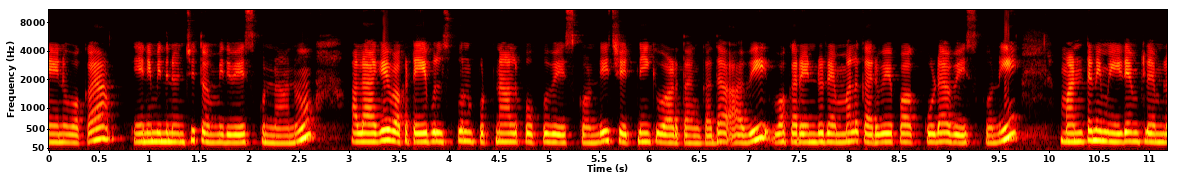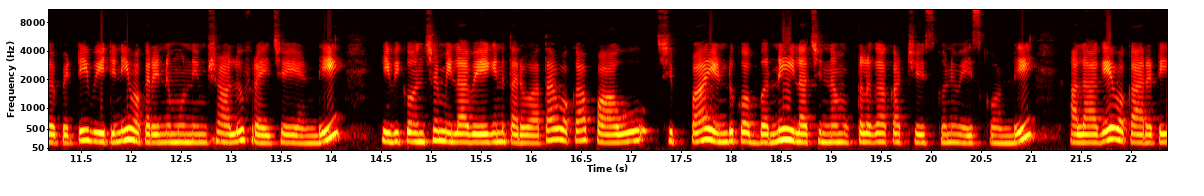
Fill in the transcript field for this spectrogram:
నేను ఒక ఎనిమిది నుంచి తొమ్మిది వేసుకున్నాను. అలాగే ఒక టేబుల్ స్పూన్ పుట్నాల పప్పు వేసుకోండి. చట్నీకి వాడతాం కదా అవి ఒక రెండు రెమ్మల కరివేపాకు కూడా వేసుకొని మంటని మీడియం ఫ్లేమ్లో పెట్టి వీటిని ఒక రెండు మూడు నిమిషాలు ఫ్రై చేయండి. ఇవి కొంచెం ఇలా వేగిన తర్వాత ఒక పావు చిప్ప ఎండు కొబ్బరిని ఇలా చిన్న ముక్కలుగా కట్ చేసుకుని వేసుకోండి. అలాగే ఒక అర టీ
